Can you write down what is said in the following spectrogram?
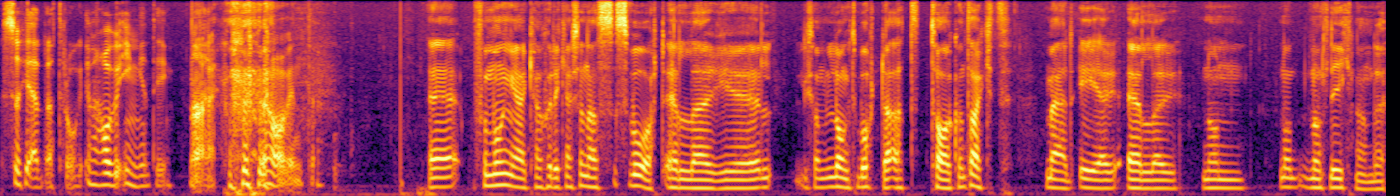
Så jävla tråkigt. Men har vi ingenting? Nej, det har vi inte. Eh, för många kanske det kan kännas svårt eller eh, liksom långt borta att ta kontakt med er eller någon, någon, något liknande.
